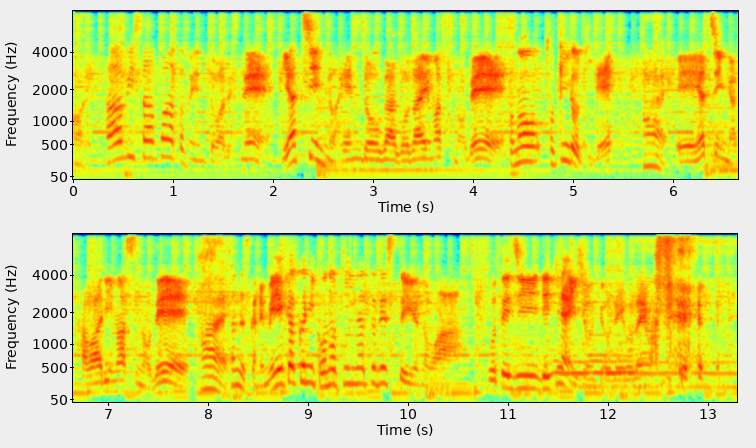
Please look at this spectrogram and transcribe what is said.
はい。サービスアパートメントはですね、家賃の変動がございますので、その時々で、はい。えー家賃が変わりますので、はなんですかね、明確にこの金額ですというのは、ご提示できない状況でございます。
